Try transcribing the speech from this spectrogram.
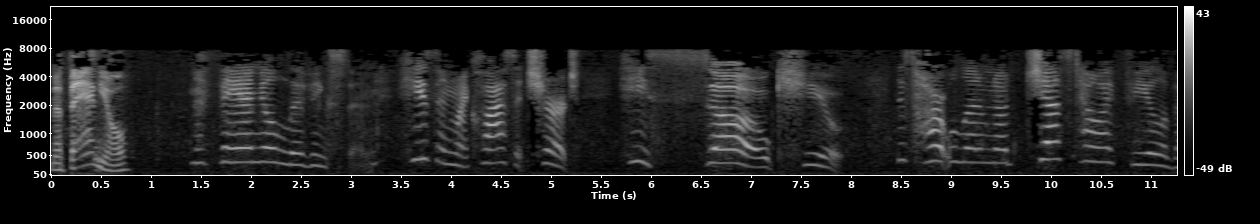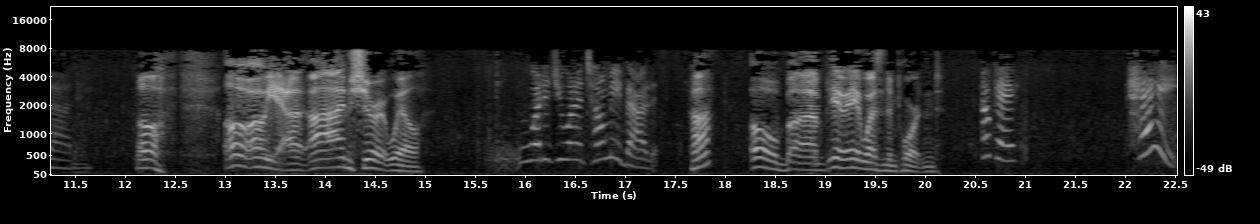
Nathaniel? Nathaniel Livingston. He's in my class at church. He's so cute. This heart will let him know just how I feel about him. Oh, oh, oh, yeah, I'm sure it will. What did you want to tell me about it? Huh? Oh, uh, it, it wasn't important. Okay. Hey,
